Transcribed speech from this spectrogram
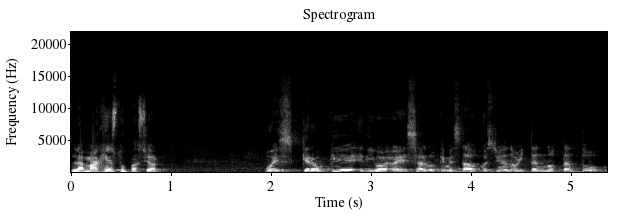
La magia es tu pasión. Pues creo que, digo, es algo que me he estado cuestionando ahorita, no tanto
